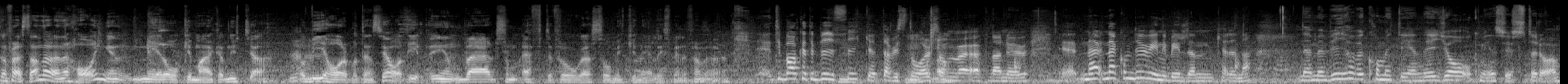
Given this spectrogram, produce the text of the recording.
de flesta andra länder har ingen mer åkermark att nyttja. Och vi har potential i, i, en värld som efterfrågar så mycket mer livsmedel framöver. Eh, tillbaka till byfiket där vi står mm, som ja. öppnar nu. Eh, när, när, kom du in i bilden Karina? Nej men vi har väl kommit in, det är jag och min syster då,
